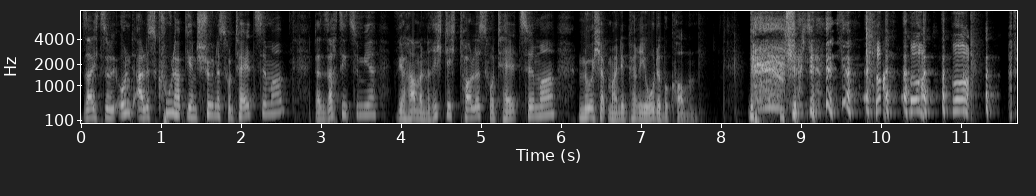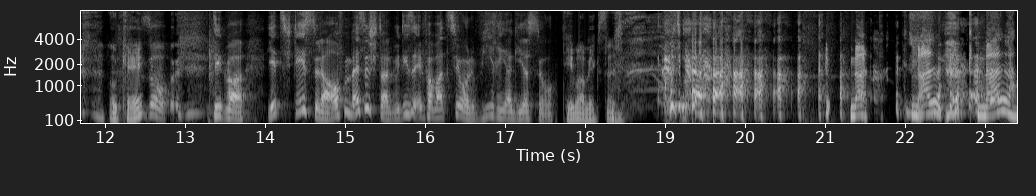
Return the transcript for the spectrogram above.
sag ich zu, und alles cool, habt ihr ein schönes Hotelzimmer? Dann sagt sie zu mir, wir haben ein richtig tolles Hotelzimmer, nur ich habe meine Periode bekommen. Okay. so, Dietmar, jetzt stehst du da auf dem Messestand mit dieser Information. Wie reagierst du? Thema wechseln. knall, knall, knall,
